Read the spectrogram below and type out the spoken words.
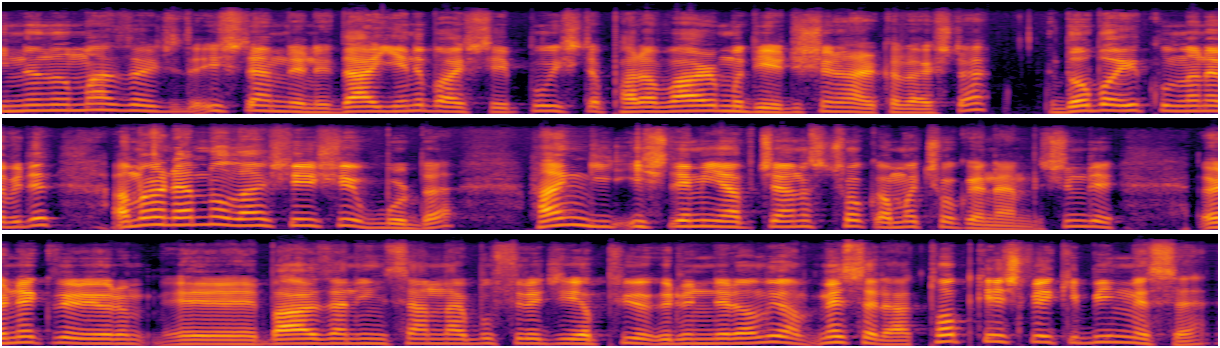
inanılmaz derecede işlemlerini daha yeni başlayıp bu işte para var mı diye düşünen arkadaşlar Doba'yı kullanabilir. Ama önemli olan şey şu burada. Hangi işlemi yapacağınız çok ama çok önemli. Şimdi örnek veriyorum e, bazen insanlar bu süreci yapıyor, ürünleri alıyor. Mesela top cashback'i bilmese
